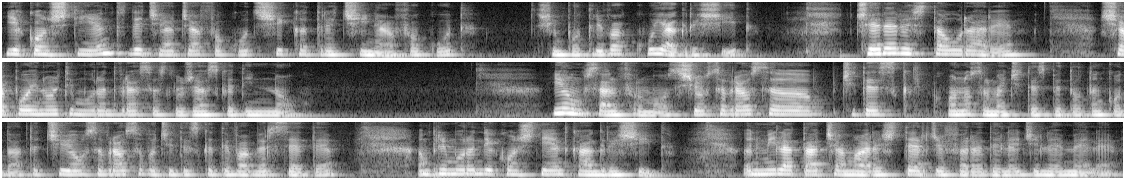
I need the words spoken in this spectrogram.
e conștient de ceea ce a făcut și către cine a făcut și împotriva cui a greșit, cere restaurare și apoi, în ultimul rând, vrea să slujească din nou. E un psalm frumos și o să vreau să citesc, acum nu o să-l mai citesc pe tot încă o dată, ci eu o să vreau să vă citesc câteva versete. În primul rând e conștient că a greșit. În mila ta cea mare șterge fără de legile mele.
